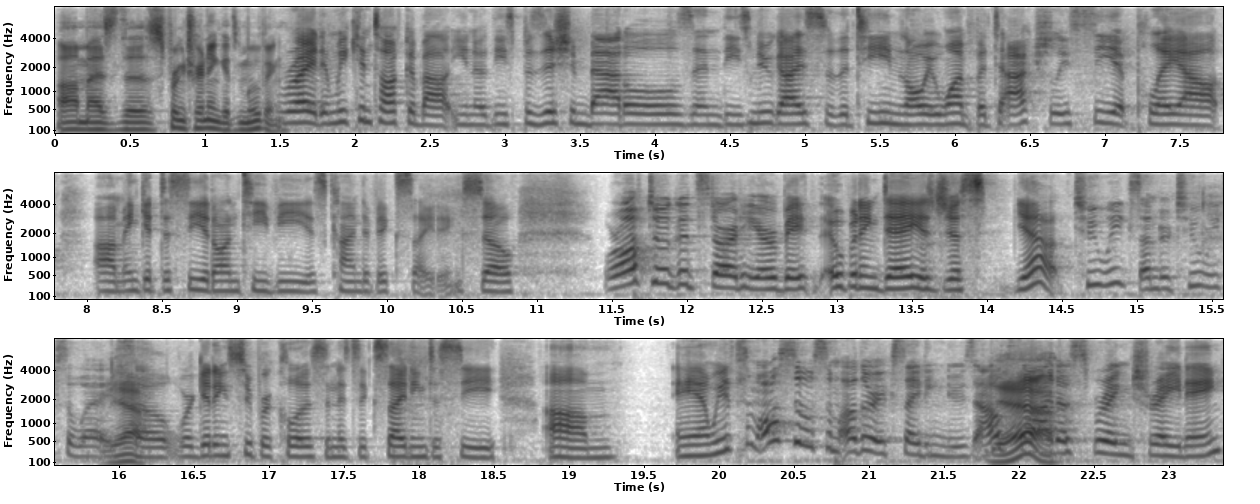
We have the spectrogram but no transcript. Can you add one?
um, as the spring training gets moving. right, and we can talk about you know these position battles and these new guys to the team all we want, but to actually see it play out um, and get to see it on TV is kind of exciting. So. We're off to a good start here. Ba- opening day is just yeah, two weeks under two weeks away. Yeah. So we're getting super close, and it's exciting to see. Um, and we had some also some other exciting news outside Yeah. of spring training.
